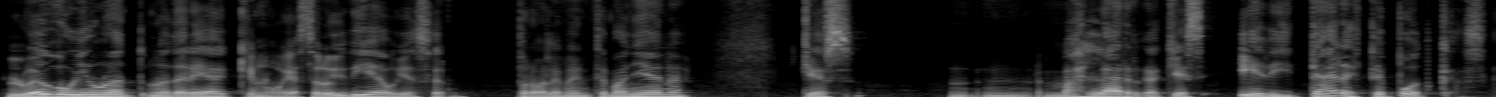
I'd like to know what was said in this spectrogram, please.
Luego viene una, una, tarea que no voy a hacer hoy día, voy a hacer probablemente mañana, que es más larga, que es editar este podcast.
